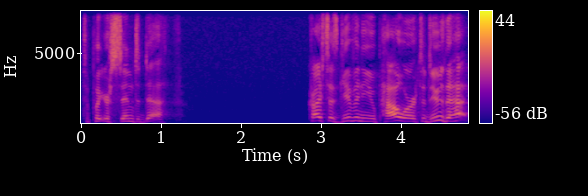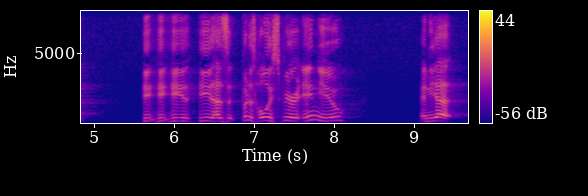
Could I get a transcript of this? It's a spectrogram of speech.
to put your sin to death. Christ has given you power to do that. He, he, he has put His Holy Spirit in you, and yet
